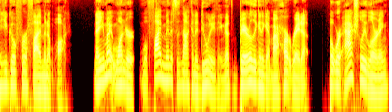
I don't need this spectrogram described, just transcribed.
and you go for a five minute walk. Now you might wonder, well, five minutes is not going to do anything. That's barely going to get my heart rate up. But we're actually learning,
